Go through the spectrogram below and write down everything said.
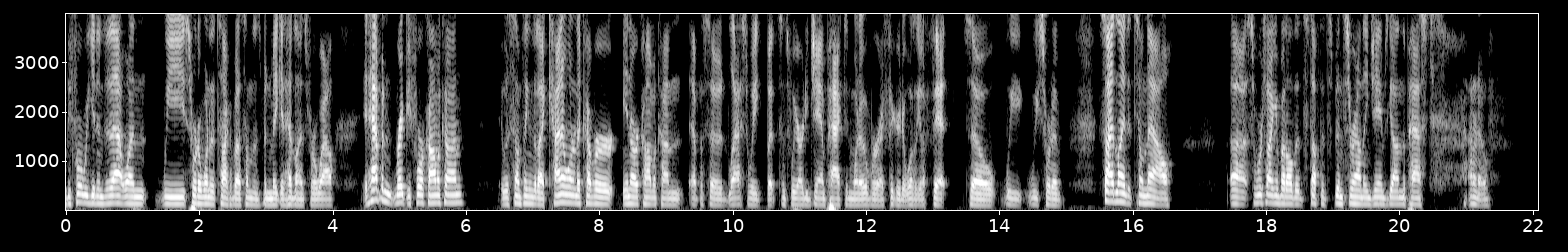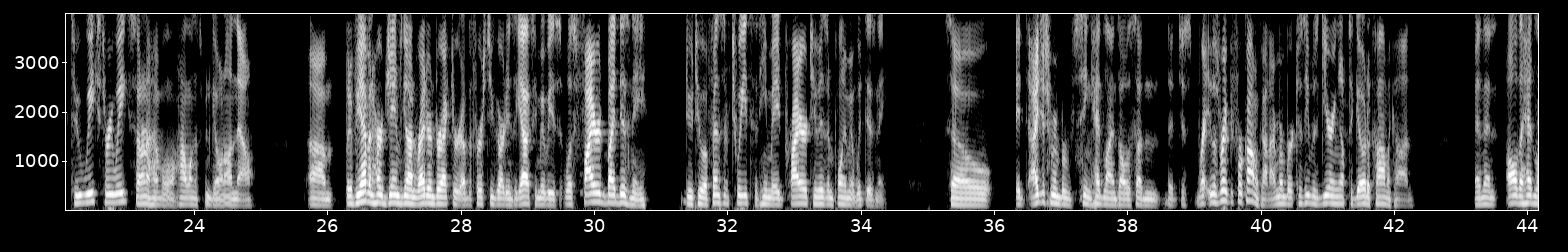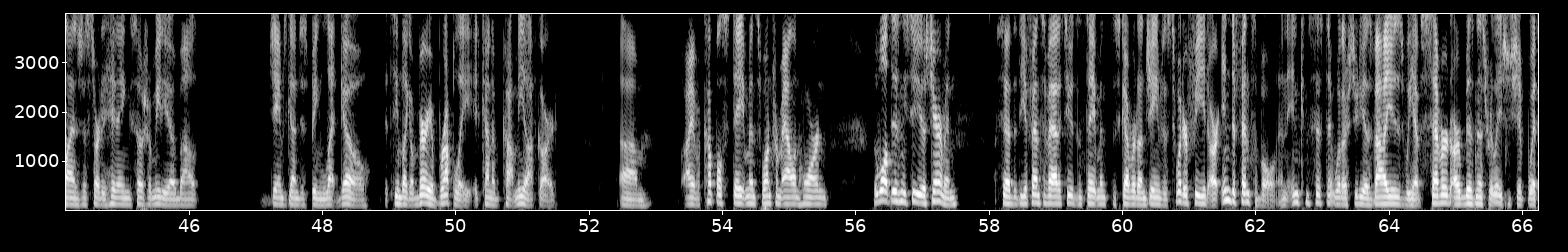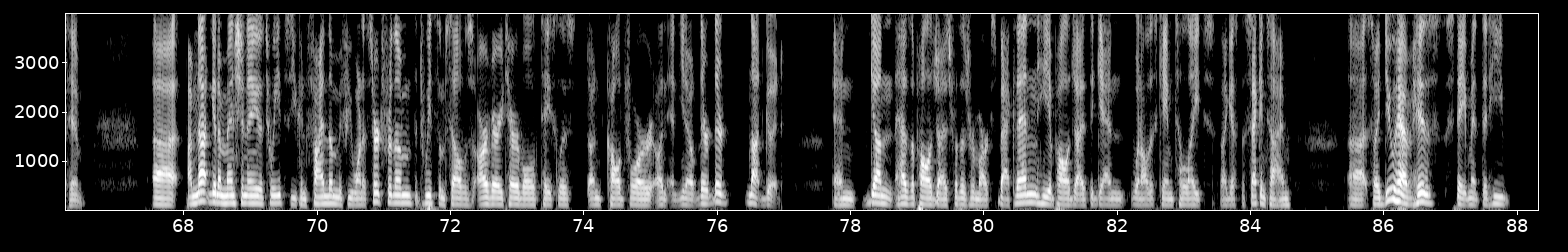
before we get into that one, we sort of wanted to talk about something that's been making headlines for a while. It happened right before Comic Con. It was something that I kind of wanted to cover in our Comic Con episode last week, but since we already jam packed and went over, I figured it wasn't going to fit. So we we sort of sidelined it till now. Uh, so we're talking about all the stuff that's been surrounding James Gunn in the past, I don't know, two weeks, three weeks. I don't know how how long it's been going on now. Um, but if you haven't heard, James Gunn, writer and director of the first two Guardians of the Galaxy movies, was fired by Disney due to offensive tweets that he made prior to his employment with Disney. So it, I just remember seeing headlines all of a sudden that just right, it was right before Comic Con. I remember because he was gearing up to go to Comic Con, and then all the headlines just started hitting social media about James Gunn just being let go. It seemed like a very abruptly. It kind of caught me off guard. Um, I have a couple statements. One from Alan Horn, the Walt Disney Studios chairman, said that the offensive attitudes and statements discovered on James's Twitter feed are indefensible and inconsistent with our studio's values. We have severed our business relationship with him. Uh, I'm not going to mention any of the tweets. You can find them if you want to search for them. The tweets themselves are very terrible, tasteless, uncalled for, un- and you know they're they're not good. And Gunn has apologized for those remarks back then. He apologized again when all this came to light. I guess the second time. Uh, so I do have his statement that he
